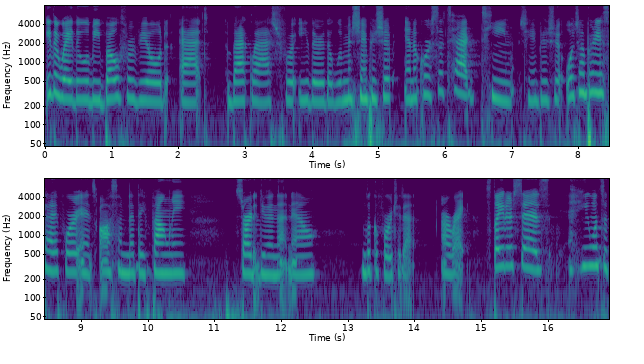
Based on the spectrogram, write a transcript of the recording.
either way they will be both revealed at backlash for either the women's championship and of course the tag team championship which i'm pretty excited for and it's awesome that they finally started doing that now. I'm looking forward to that all right. Slater says he wants a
